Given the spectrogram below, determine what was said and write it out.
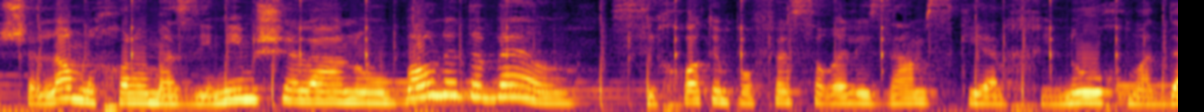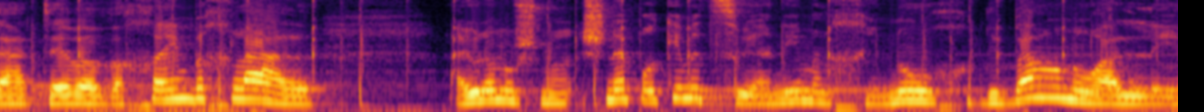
שלום לכל המאזינים שלנו, בואו נדבר. שיחות עם פרופסור אלי זמסקי על חינוך, מדע, טבע והחיים בכלל. היו לנו שני, שני פרקים מצוינים על חינוך, דיברנו על אה,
